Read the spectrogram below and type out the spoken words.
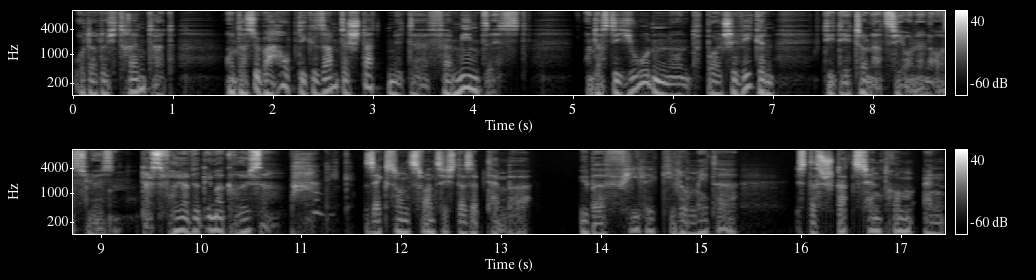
oder durchtrennt hat und dass überhaupt die gesamte Stadtmitte vermint ist und dass die Juden und Bolschewiken die Detonationen auslösen. Das Feuer wird immer größer. Panik. 26. September. Über viele Kilometer ist das Stadtzentrum ein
